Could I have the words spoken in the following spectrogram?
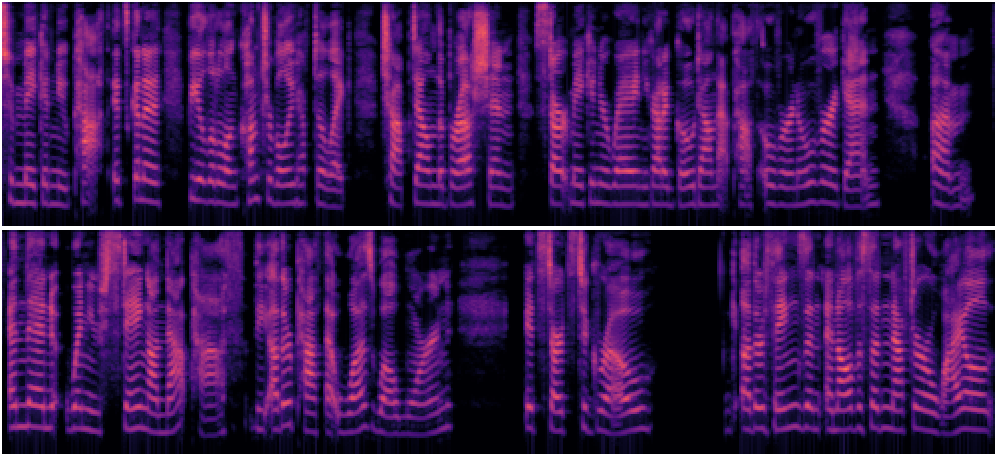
to make a new path. It's going to be a little uncomfortable. You have to like chop down the brush and start making your way and you got to go down that path over and over again. Um, and then when you're staying on that path, the other path that was well worn, it starts to grow other things. And, and all of a sudden, after a while,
